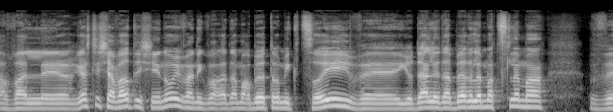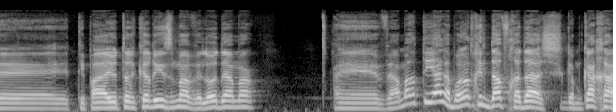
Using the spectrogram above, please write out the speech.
אבל uh, הרגשתי שעברתי שינוי ואני כבר אדם הרבה יותר מקצועי ויודע לדבר למצלמה וטיפה יותר כריזמה ולא יודע מה. Uh, ואמרתי יאללה בוא נתחיל דף חדש, גם ככה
